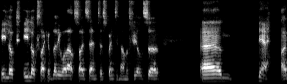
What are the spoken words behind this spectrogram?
he looks he looks like a bloody well outside centre sprinting down the field. So, um, yeah, I,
